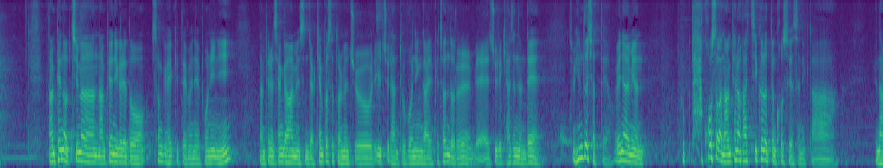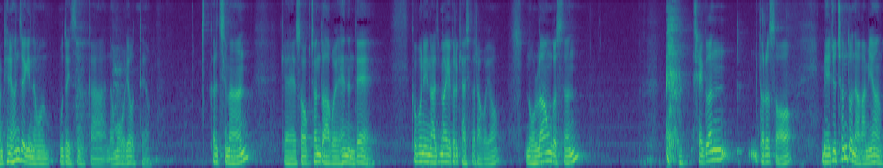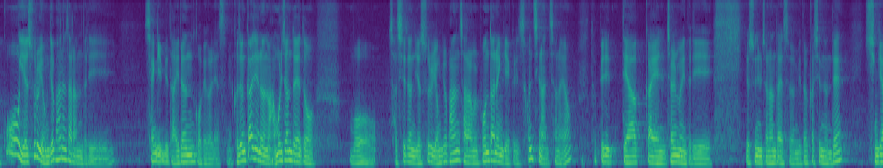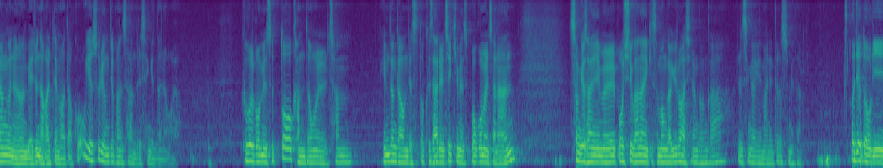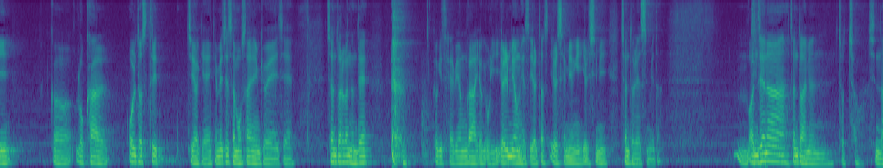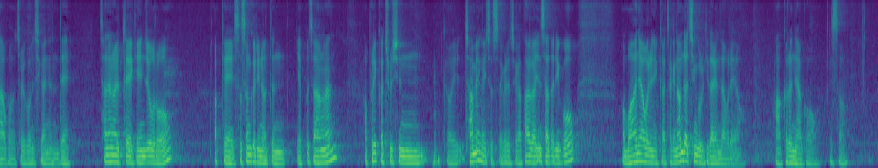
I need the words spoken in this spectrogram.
남편 없지만 남편이 그래도 선교했기 때문에 본인이 남편을 생각하면서 이제 캠퍼스 돌면 쭉 일주일에 한 두 번인가 이렇게 전도를 매주 이렇게 하셨는데 좀 힘드셨대요. 왜냐하면 그 다 코스가 남편과 같이 걸었던 코스였으니까 남편의 흔적이 너무 묻어 있으니까 너무 어려웠대요. 그렇지만 계속 전도하고 했는데 그분이 마지막에 그렇게 하시더라고요. 놀라운 것은 최근 들어서 매주 전도 나가면 꼭 예수를 영접하는 사람들이 생깁니다. 이런 고백을 했습니다. 그 전까지는 아무리 전도해도 뭐 사실은 예수를 영접하는 사람을 본다는 게 그리 선치는 않잖아요. 특별히 대학가의 젊은이들이 예수님 전한다 해서 믿을까 싶는데 신기한 거는 매주 나갈 때마다 꼭 예수를 영접하는 사람들이 생긴다는 거예요. 그걸 보면서 또 감동을 참 힘든 가운데서도 그 자리를 지키면서 복음을 전한 선교사님을 보시고 하나님께서 뭔가 위로하시는 건가 이런 생각이 많이 들었습니다. 어제도 우리 그 로컬 올더 스트리트 지역에 개매제사 목사님 교회에 이제 전도를 갔는데 거기 3명과 여기 우리 10명 해서 15, 13명이 열심히 전도를 했습니다. 음, 언제나 전도하면 좋죠. 신나고 즐거운 시간이었는데 찬양할 때 개인적으로 앞에 서성거리는 어떤 예쁘장한 아프리카 출신 그 자매가 있었어요. 그래서 제가 다가 인사드리고 어, 뭐 하냐고 그러니까 자기 남자친구를 기다린다 그래요. 아, 그러냐고. 그래서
